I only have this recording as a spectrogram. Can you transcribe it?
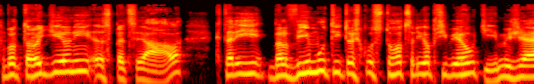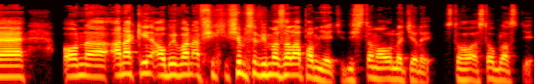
to byl trojdílný eh, speciál, který byl výjimutý trošku z toho celého příběhu tím, že on, eh, Anakin a Obi-Wan a všech, všem se vymazala paměť, když tam odletěli z, toho, z toho oblasti.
